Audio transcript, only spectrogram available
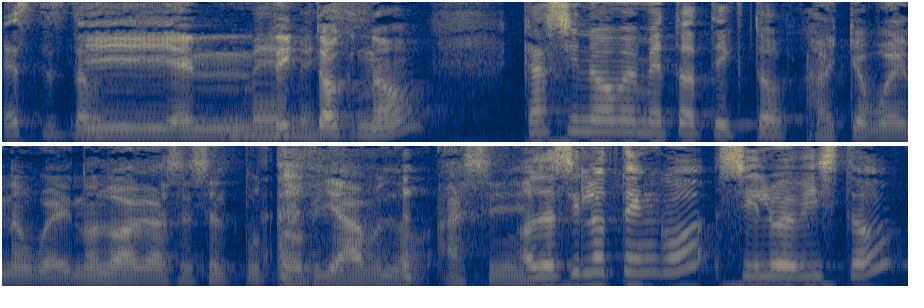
Este está- Y en Memes. TikTok, ¿no? Casi no me meto a TikTok. Ay, qué bueno, güey. No lo hagas, es el puto diablo. Así. O sea, sí lo tengo, sí lo he visto,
